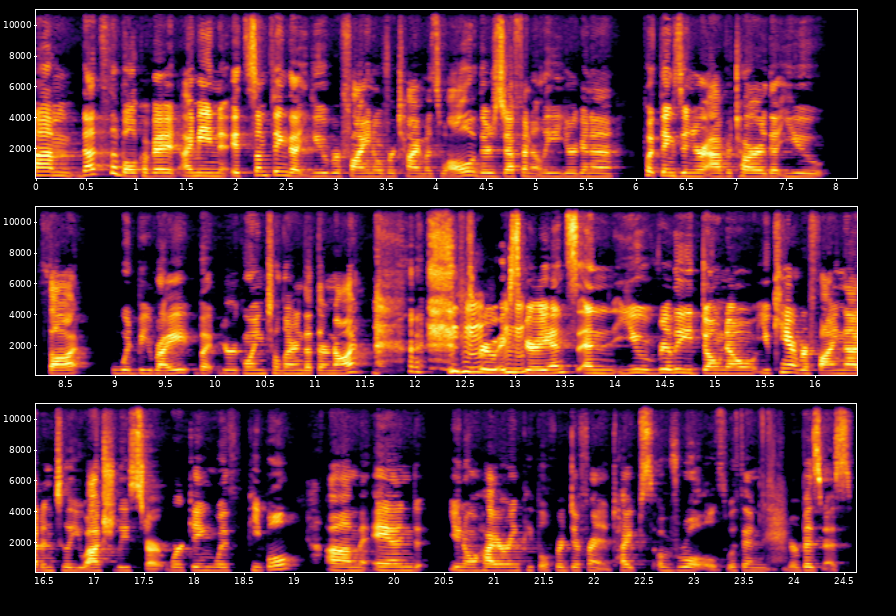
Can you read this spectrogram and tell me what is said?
Um, that's the bulk of it. I mean, it's something that you refine over time as well. There's definitely you're gonna put things in your avatar that you thought would be right, but you're going to learn that they're not mm-hmm, through mm-hmm. experience. Mm-hmm. And you really don't know, you can't refine that until you actually start working with people um, and, you know, hiring people for different types of roles within your business.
